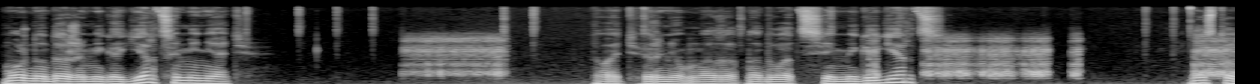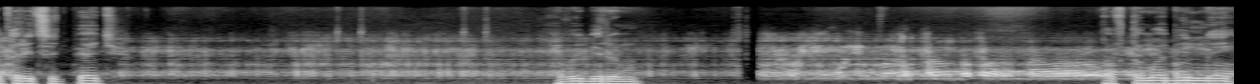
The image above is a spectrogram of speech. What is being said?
Можно даже мегагерцы менять. Давайте вернем назад на 27 мегагерц. На 135. Выберем автомобильный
